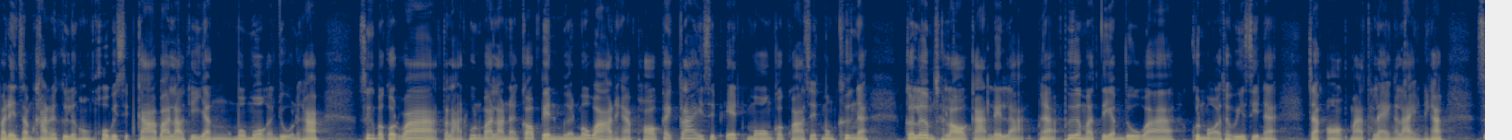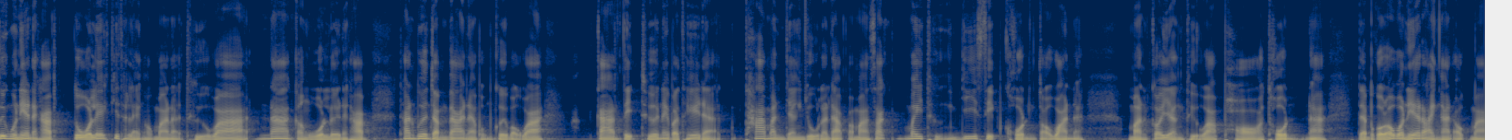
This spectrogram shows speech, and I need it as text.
ประเด็นสำคัญก็คือเรื่องของโควิด -19 บ้านเราที่ยังมั่วๆกันอยู่นะครับ ซึ่งปรากฏว่าตลาดหุ้นบ้านเราเนี่ยก็เป็นเหมือนเมื่อวานนะครับ พอใกล้ๆ 11 โมงกว่าๆ10โมงครึ่งเนี่ยก็เริ่มชะลอการเล่นละนะเพื่อมาเตรียมดูว่าคุณหมอทวีสินน่ยจะออกมาแถลงอะไรนะครับ ซึ่งวันนี้นะครับตัวเลขที่แถลงออกมาน่ะถือว่าน่ากังวลเลยนะครับ ท่านเพื่อนจำได้นะผมเคยบอกว่าการติดเชื้อในประเทศเนี่ยถ้ามันยังอยู่ระดับประมาณสักไม่ถึง 20 คนต่อวันน่ะ มันก็ยังถือว่าพอทนนะ แต่ปรากฏว่าวันนี้รายงานออกมา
